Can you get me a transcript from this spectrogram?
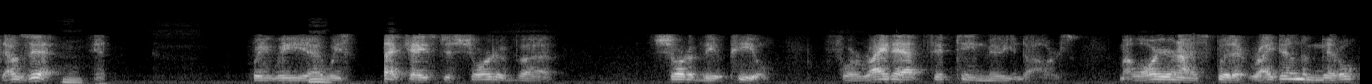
that was it. Mm. And we we uh, Mm. we that case just short of uh, short of the appeal for right at 15 million dollars. My lawyer and I split it right down the middle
